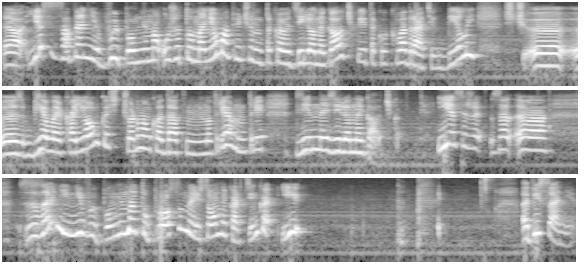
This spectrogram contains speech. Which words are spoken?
если задание выполнено уже, то на нем отмечена такая вот зеленая галочка и такой квадратик белый, с, э, э, белая каемка с черным квадратом внутри, а внутри длинная зеленая галочка. Если же за, э, задание не выполнено, то просто нарисована картинка и описание.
